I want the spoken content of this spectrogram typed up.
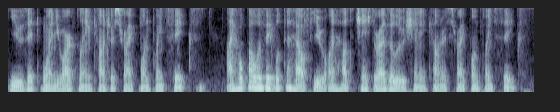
use it when you are playing Counter-Strike 1.6. I hope I was able to help you on how to change the resolution in Counter-Strike 1.6.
